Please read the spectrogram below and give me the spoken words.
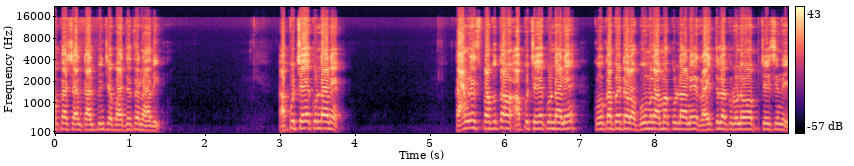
అవకాశాలు కల్పించే బాధ్యత నాది. అప్పు చేయకుండానే కాంగ్రెస్ ప్రభుత్వం అప్పు చేయకుండానే కోకపేటలో భూములు అమ్మకుండానే రైతులకు రుణమాఫీ చేసింది.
